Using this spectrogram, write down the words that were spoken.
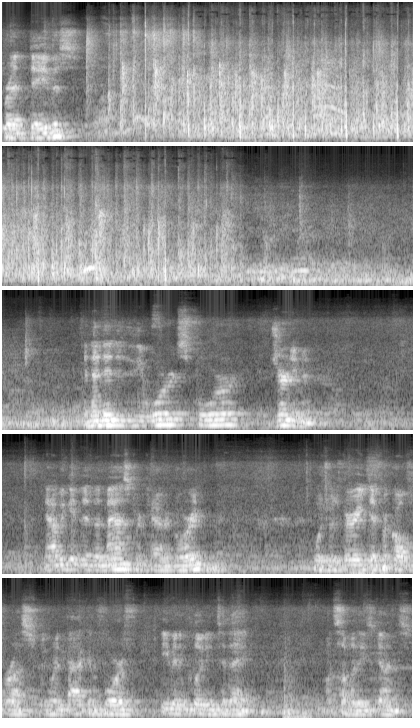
Brett Davis. And that ended the awards for journeyman. Now we get into the master category, which was very difficult for us. We went back and forth, even including today, on some of these guns.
